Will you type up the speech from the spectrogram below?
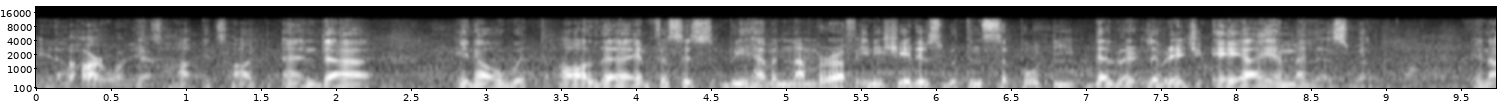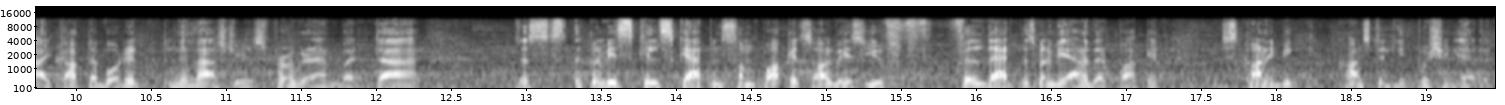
You know, the hard one, yeah. It's hard, it's hard and uh, you know, with all the emphasis, we have a number of initiatives within support that leverage AI, ML as well. And I talked about it in the last year's program, but uh, there's, there's going to be a skills gap in some pockets always. You fill that, there's going to be another pocket. You just can't be constantly pushing at it.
